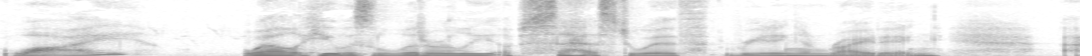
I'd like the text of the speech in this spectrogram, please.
Why? Well, he was literally obsessed with reading and writing uh,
